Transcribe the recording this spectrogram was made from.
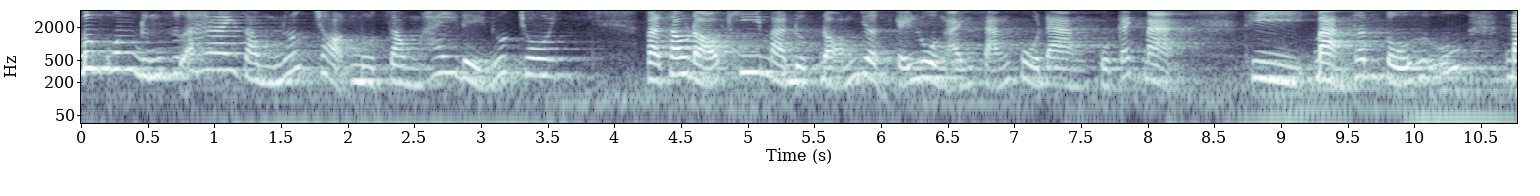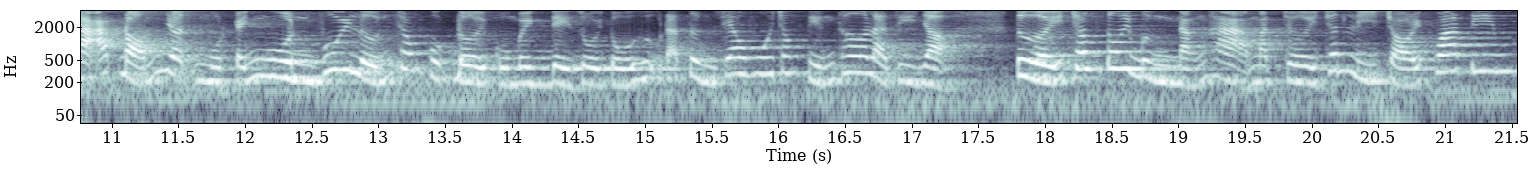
bâng khuâng đứng giữa hai dòng nước chọn một dòng hay để nước trôi. Và sau đó khi mà được đón nhận cái luồng ánh sáng của đảng, của cách mạng thì bản thân Tố Hữu đã đón nhận một cái nguồn vui lớn trong cuộc đời của mình để rồi Tố Hữu đã từng gieo vui trong tiếng thơ là gì nhở? Từ ấy trong tôi bừng nắng hạ mặt trời chân lý trói qua tim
